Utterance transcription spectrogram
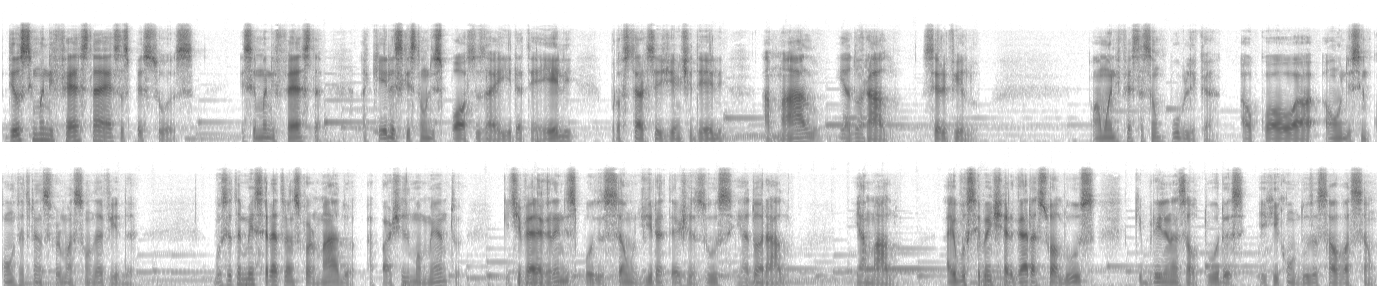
Deus se manifesta a essas pessoas e se manifesta àqueles que estão dispostos a ir até Ele, prostrar-se diante dele, amá-lo e adorá-lo, servi-lo. É uma manifestação pública ao qual aonde se encontra a transformação da vida. Você também será transformado a partir do momento que tiver a grande disposição de ir até Jesus e adorá-lo e amá-lo. Aí você vai enxergar a sua luz que brilha nas alturas e que conduz à salvação.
